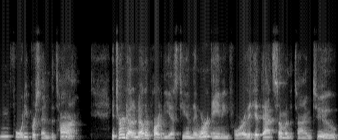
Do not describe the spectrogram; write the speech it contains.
40% of the time. It turned out another part of the STN they weren't aiming for, they hit that some of the time too,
